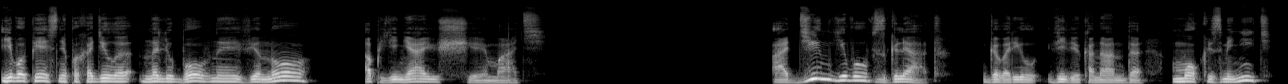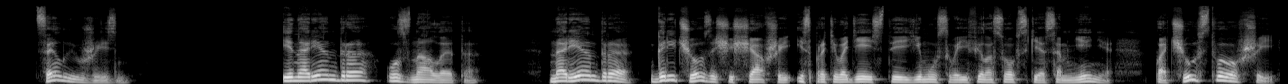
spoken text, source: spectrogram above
Его песня походила на любовное вино, опьяняющее мать. Один его взгляд, говорил Вивекананда, мог изменить целую жизнь. И Нарендра узнал это. Нарендра, горячо защищавший из противодействия ему свои философские сомнения, почувствовавший,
